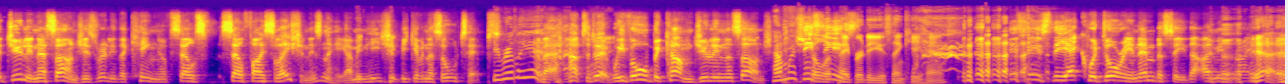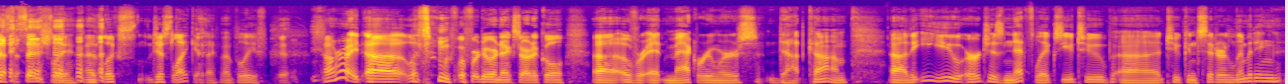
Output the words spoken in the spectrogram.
Uh, Julian Assange is really the king of self self isolation, isn't he? I mean, he should be giving us all tips He really is. about how to do it. We've all become Julian Assange. How much This toilet is- paper do you think he has? this is the Ecuadorian embassy that I'm in right Yeah, it's essentially. It looks just like it, I, I believe. Yeah. All right, uh, let's move over to our next article uh, over at macrumors.com. Uh, the EU urges Netflix, YouTube uh, to consider limiting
